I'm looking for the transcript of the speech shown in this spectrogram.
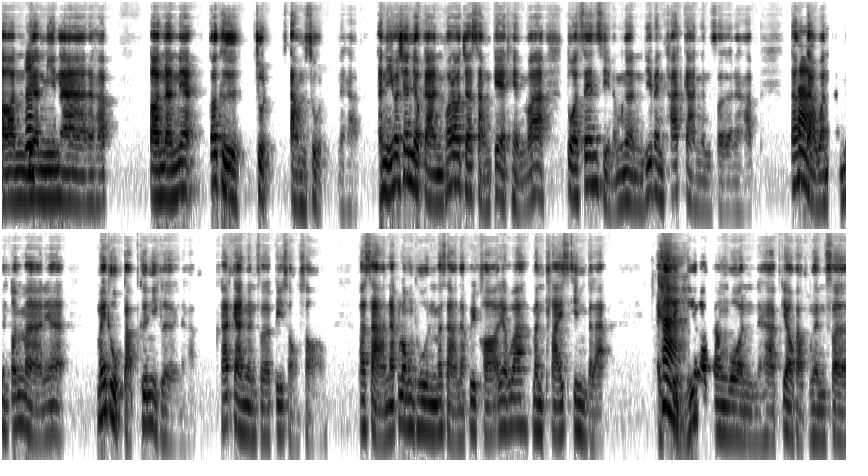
ตอนเดือนมีนานะครับ ตอนนั้นเนี่ยก็คือจุดต่ำสุดนะครับ อันนี้ก็เช่นเดียวกันเพราะเราจะสังเกตเห็นว่าตัวเส้นสีน้ำเงินที่เป็นคาดการเงินเฟ้อนะครับ ตั้งแต่วันนั้นเป็นต้นมาเนี่ย ไม่ถูกปรับขึ้นอีกเลยนะครับ คาดการเงินเฟ้อปี 22 ภาษานักลงทุนภาษานักวิเคราะห์เรียกว่ามัน price in ไปแล้วไอ้สิ่งที่เรากังวลนะครับ เกี่ยวกับเงินเฟ้อ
